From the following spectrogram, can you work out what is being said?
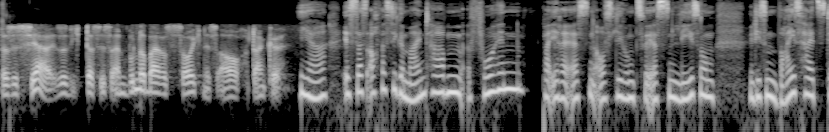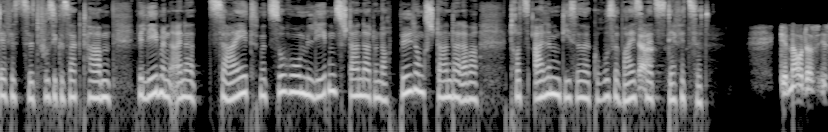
Das ist ja, also ich, das ist ein wunderbares Zeugnis auch. Danke. Ja, ist das auch, was Sie gemeint haben vorhin bei Ihrer ersten Auslegung zur ersten Lesung mit diesem Weisheitsdefizit, wo Sie gesagt haben, wir leben in einer Zeit mit so hohem Lebensstandard und auch Bildungsstandard, aber trotz allem dieser große Weisheitsdefizit. Ja. Genau, das ist,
